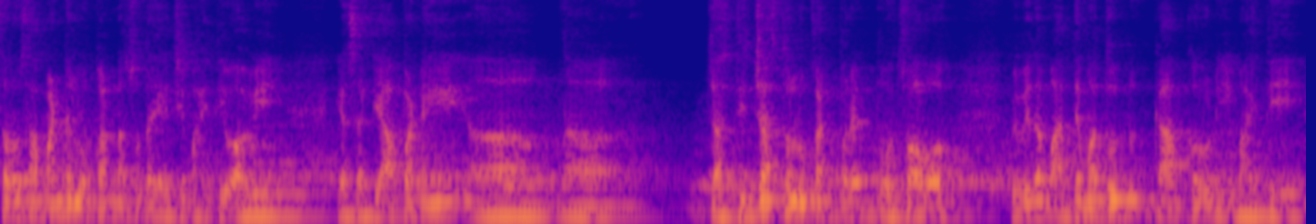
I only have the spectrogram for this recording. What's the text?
सर्वसामान्य लोकांना सुद्धा याची माहिती व्हावी. यासाठी आपणही जास्तीत जास्त लोकांपर्यंत पोहोचवावं. विविध माध्यमातून काम करून ही माहिती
